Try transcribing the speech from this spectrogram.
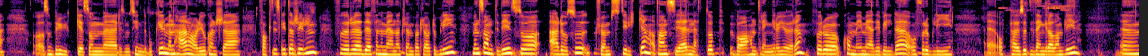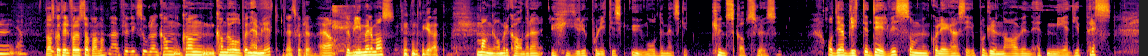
altså bruke som eh, liksom, syndebukker, men her har de jo kanskje faktisk litt av skylden for eh, det fenomenet Trump har klart å bli. Men samtidig så er det også Trumps styrke at han ser nettopp hva han trenger å gjøre for å komme i mediebildet og for å bli eh, opphauset i den grad han blir. Um, ja. Hva skal til for å stoppe han, nå? Nei, Fredrik Solland, kan, kan, kan, du holde på en hemmelighet? Jeg skal prøve. Ja, Det blir mellom oss. Greit. Mange amerikanere er uhyre politisk umodne mennesker. Kunnskapsløse. Og de er blitt det delvis, som min kollega her sier, pga. et mediepress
